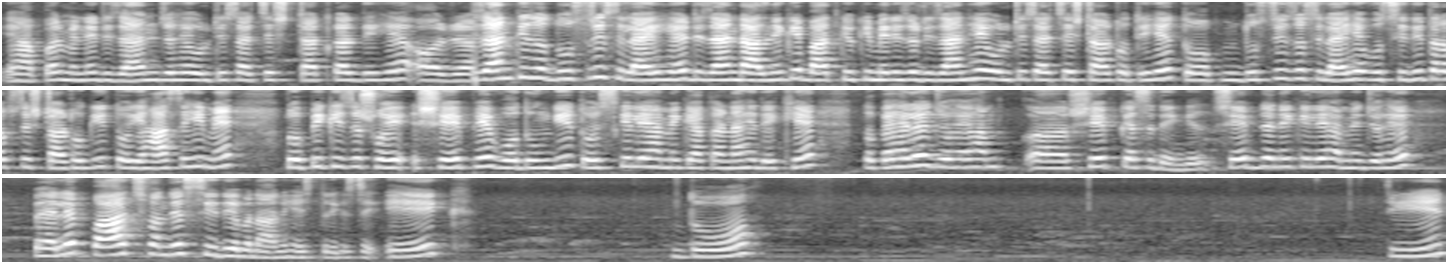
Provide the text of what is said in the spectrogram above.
यहाँ पर मैंने डिज़ाइन जो है उल्टी साइड से स्टार्ट कर दी है और डिज़ाइन की जो दूसरी सिलाई है, डिज़ाइन डालने के बाद, क्योंकि मेरी जो डिज़ाइन है उल्टी साइड से स्टार्ट होती है तो दूसरी जो सिलाई है वो सीधी तरफ़ से स्टार्ट होगी। तो यहाँ से ही मैं टोपी की जो शेप है वो दूँगी। तो इसके लिए हमें क्या करना है, देखिए। तो पहले जो है हम शेप कैसे देंगे? शेप देने के लिए हमें जो है पहले पाँच फंदे सीधे बनाने हैं इस तरीके से। एक, दो, तीन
